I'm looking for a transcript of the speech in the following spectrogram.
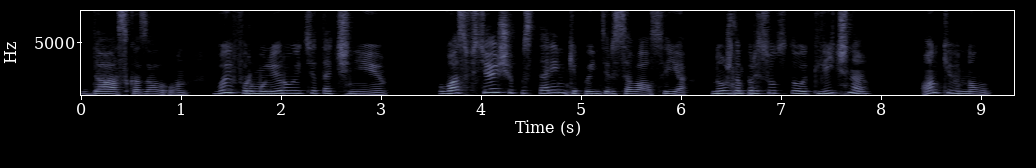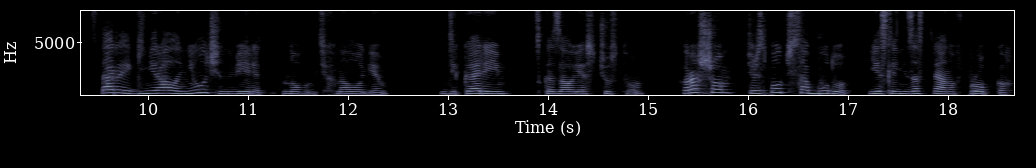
Да, сказал он, вы формулируете точнее. У вас все еще по старинке поинтересовался я. Нужно присутствовать лично? Он кивнул. Старые генералы не очень верят новым технологиям. Дикари, сказал я с чувством. Хорошо, через полчаса буду, если не застряну в пробках.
